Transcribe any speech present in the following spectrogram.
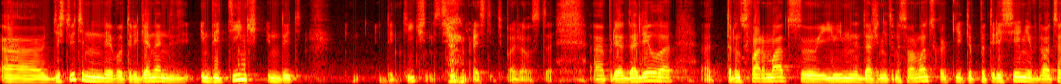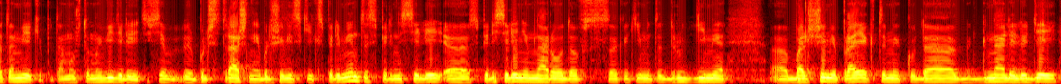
а, действительно ли вот региональная идентич, идентичность, простите, пожалуйста, а, преодолела а, трансформацию, и именно даже не трансформацию, а какие-то потрясения в 20 веке, потому что мы видели эти все страшные большевистские эксперименты с, перенаселением, с переселением народов, с какими-то другими большими проектами, куда гнали людей.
